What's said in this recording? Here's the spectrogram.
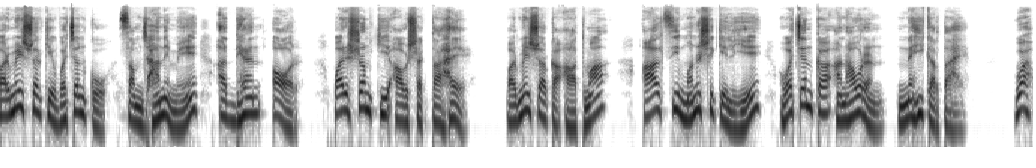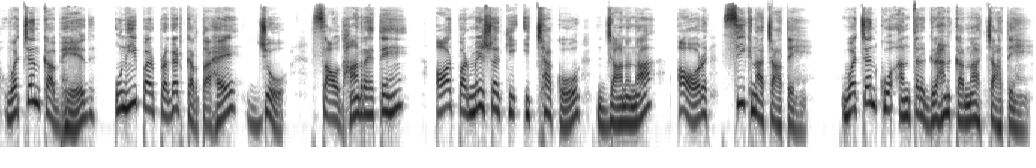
परमेश्वर के वचन को समझाने में अध्ययन और परिश्रम की आवश्यकता है। परमेश्वर का आत्मा आलसी मनुष्य के लिए वचन का अनावरण नहीं करता है। वह वचन का भेद उन्हीं पर प्रकट करता है जो सावधान रहते हैं और परमेश्वर की इच्छा को जानना और सीखना चाहते हैं। वचन को अंतर्ग्रहण करना चाहते हैं।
